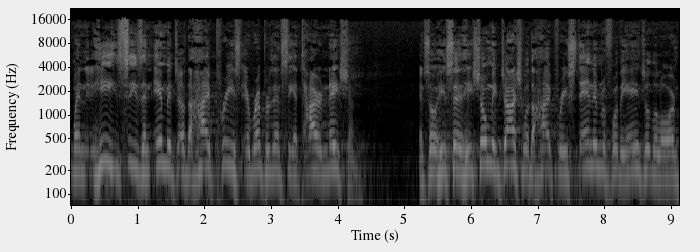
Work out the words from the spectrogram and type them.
when he sees an image of the high priest, it represents the entire nation. And so he said, He showed me Joshua the high priest standing before the angel of the Lord,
